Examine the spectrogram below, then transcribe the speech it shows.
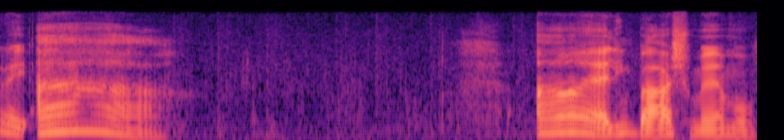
Peraí. Ah! Ah, é ali embaixo mesmo.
